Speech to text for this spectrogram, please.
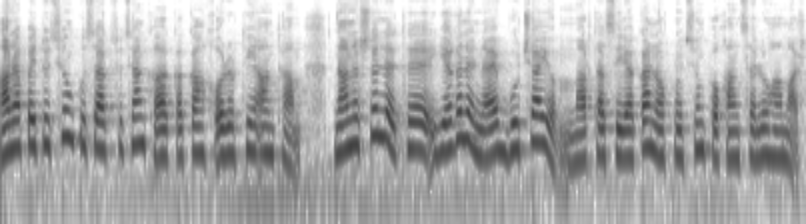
Հանրապետություն կուսակցության քաղաքական խորհրդի անդամ։ Նա նշել է, թե եղել է նաև Բուչայում մարդասիրական օգնություն փոխանցելու համար։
